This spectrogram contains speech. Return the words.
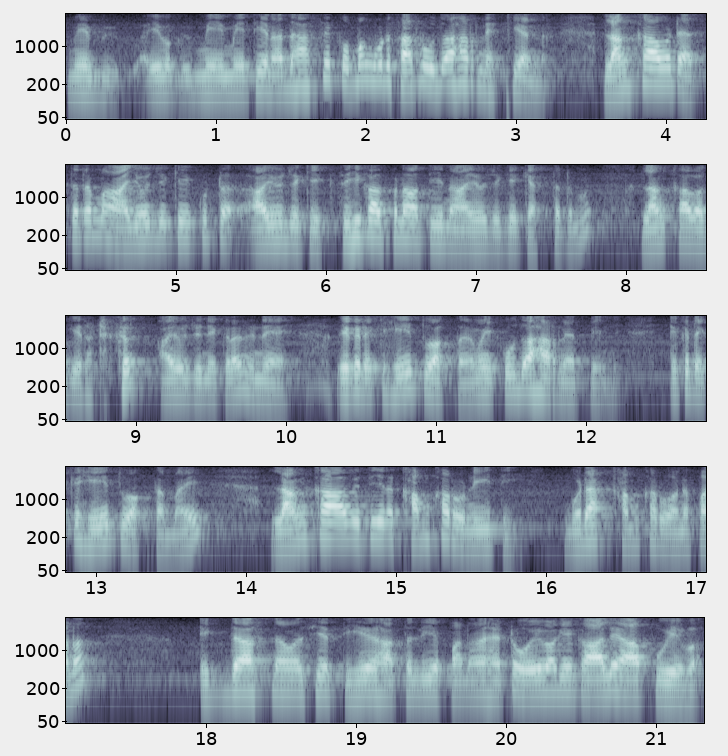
මේ මේ තියෙන අදහස් එක්ක මම ඔබට සරල උදාහරණයක් කියන්න. ලංකාවට ඇත්තටම ආයෝජකයෙකුට ආයෝජකයෙක් සිහි කල්පනාව තියෙන ආයෝජකයෙක් ඇත්තටම ලංකාව වගේ රටක ආයෝජනය කරන්නේ නැහැ. ඒකට එක හේතුවක් තමයි එක උදාහරණයක් දෙන්නේ. ඒකට එක හේතුවක් තමයි ලංකාවේ තියෙන කම්කරු නීති. ගොඩක් කම්කරු අනපනත් එක්දස් නවසිය තිය හතලිය පනා හැට ඔය වගේ කාලේ ආපු ඒවා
